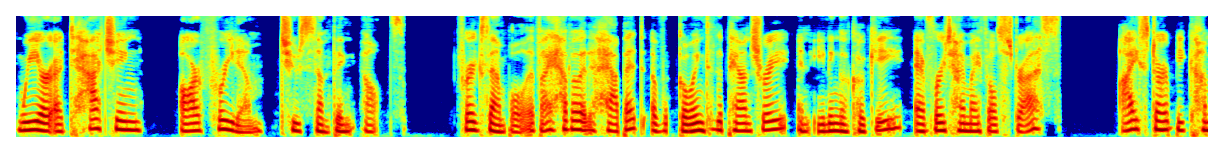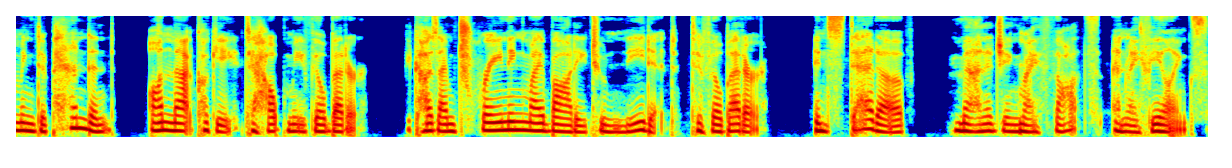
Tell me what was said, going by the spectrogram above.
we are attaching our freedom to something else. For example, if I have a habit of going to the pantry and eating a cookie every time I feel stress, I start becoming dependent on that cookie to help me feel better because I'm training my body to need it to feel better instead of managing my thoughts and my feelings.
